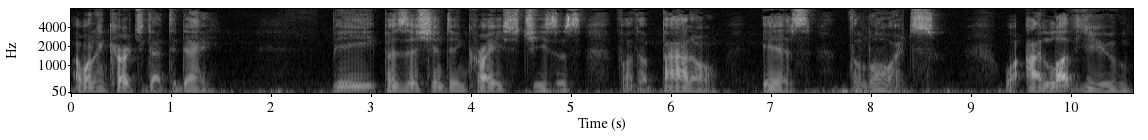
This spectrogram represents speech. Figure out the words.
I want to encourage you that today. Be positioned in Christ Jesus, for the battle is the Lord's. Well, I love you.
